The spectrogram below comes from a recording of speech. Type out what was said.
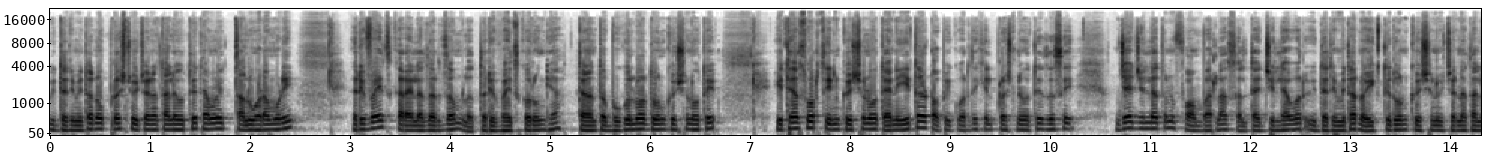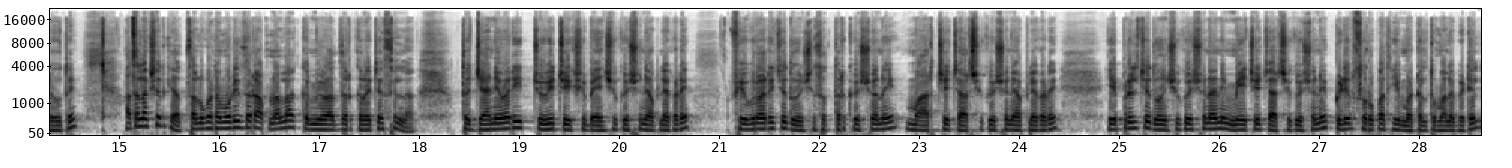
विद्यार्थी मित्रांनो प्रश्न विचारण्यात आले होते. त्यामुळे चालू घडामोडी रिवाईज करायला जर जमलं तर रिवाईज करून घ्या. त्यानंतर भूगोलवर दोन क्वेश्चन होते. इतिहासवर तीन क्वेश्चन होते आणि इतर टॉपिकवर देखील प्रश्न होते. जसे ज्या जिल्ह्यातून फॉर्म भरला असेल त्या जिल्ह्यावर विद्यार्थी मित्रांनो एक ते दोन क्वेश्चन विचारण्यात आले होते. आता लक्षात घ्या चालू घडामोडी जर आपल्याला कमी वेळात जर करायची असेल ना तर जानेवारी चोवीसचे एकशे ब्याऐंशी क्वेश्चन आहे आपल्याकडे. फेब्रुवारीचे दोनशे सत्तर क्वेश्चन आहे. मार्चचे चारशे क्वेश्चन आहे आपल्याकडे. एप्रिलचे दोनशे क्वेश्चन आणि मेचे चारशे क्वेश्चन आहे. पी डी एफ स्वरूपात ही मटेल तुम्हाला भेटेल.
